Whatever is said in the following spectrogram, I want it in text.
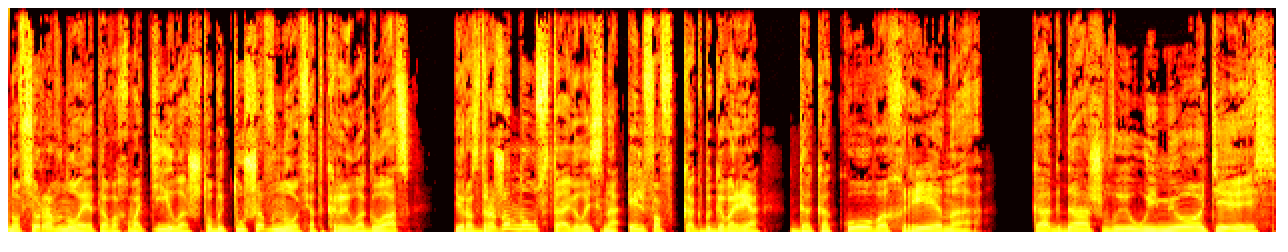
Но все равно этого хватило, чтобы туша вновь открыла глаз и раздраженно уставилась на эльфов, как бы говоря, «Да какого хрена? Когда ж вы уйметесь?»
